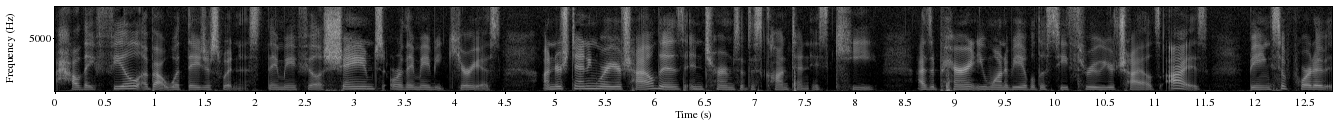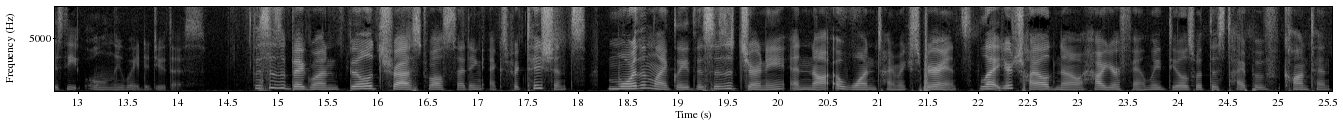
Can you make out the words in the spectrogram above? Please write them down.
how they feel about what they just witnessed. They may feel ashamed or they may be curious. Understanding where your child is in terms of this content is key. As a parent, you want to be able to see through your child's eyes. Being supportive is the only way to do this. This is a big one. Build trust while setting expectations. More than likely, this is a journey and not a one time experience. Let your child know how your family deals with this type of content.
